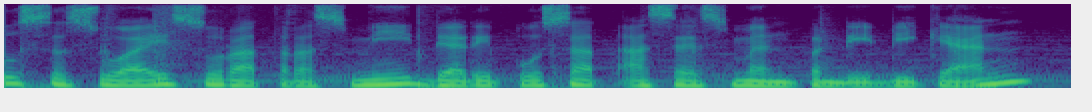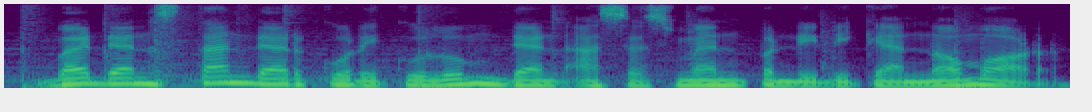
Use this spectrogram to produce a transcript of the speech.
sesuai surat resmi dari Pusat Asesmen Pendidikan, Badan Standar Kurikulum dan Asesmen Pendidikan Nomor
